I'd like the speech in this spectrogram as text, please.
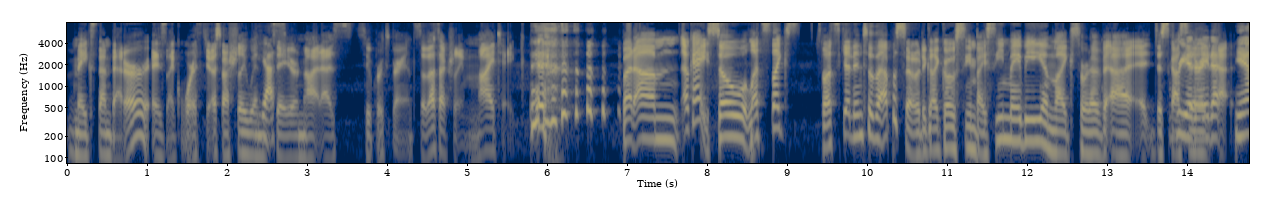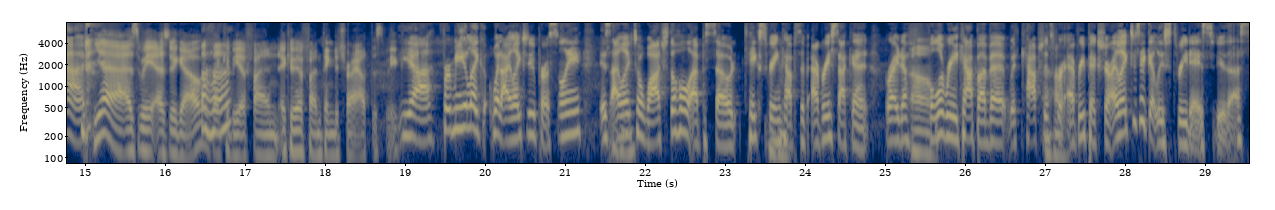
makes them better is like worth it, especially when Yes. they are not as super experienced. So that's actually my take. But um okay, so let's like let's get into the episode. Like go scene by scene maybe and like sort of uh discuss Reiterate it. uh, Yeah. yeah, as we as we go. That Uh-huh. could be a fun it could be a fun thing to try out this week. Yeah. For me, like what I like to do personally is I Mhm. like to watch the whole episode, take screen Mhm. caps of every second, write a Oh. full recap of it with captions for Uh-huh. every picture. I like to take at least three days to do this.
